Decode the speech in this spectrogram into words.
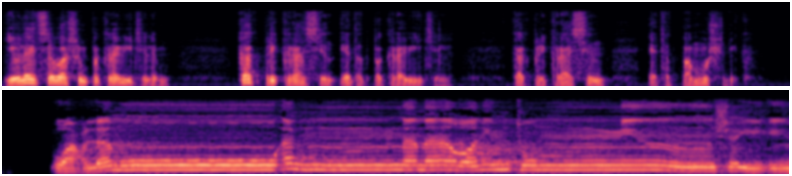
является вашим покровителем. Как прекрасен этот покровитель, как прекрасен этот помощник. واعلموا أنما غنمتم من شيء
